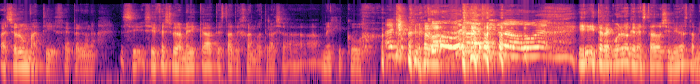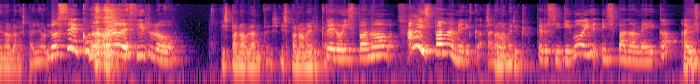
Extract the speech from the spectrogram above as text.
Ah, solo un matiz, eh, perdona. Si, si dices Sudamérica, te estás dejando atrás a, México. ¿Cómo puedo decirlo? Y, y te recuerdo que en Estados Unidos también hablan español. No sé cómo puedo decirlo, Hispanohablantes, Hispanoamérica. pero hispano... Ah, Hispanoamérica. Ah, no. Hispanoamérica. Pero si digo hi- Hispanoamérica, a his-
